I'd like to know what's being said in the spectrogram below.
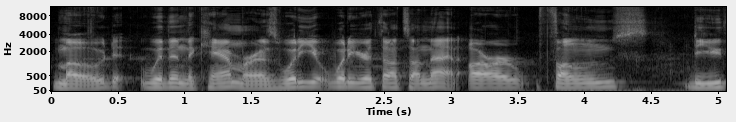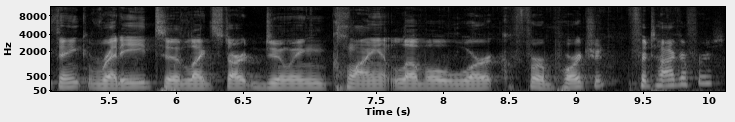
mode within the cameras. What do you what are your thoughts on that? Are phones do you think ready to like start doing client level work for portrait photographers?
